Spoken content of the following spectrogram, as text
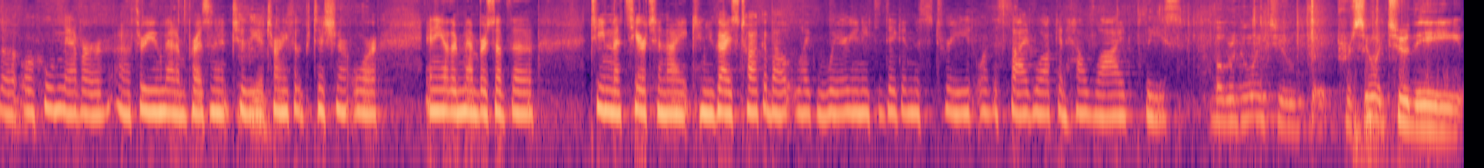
the, or whomever, uh, through you, Madam President, to the attorney for the petitioner, or any other members of the team that's here tonight, can you guys talk about, like, where you need to dig in the street or the sidewalk and how wide, please? But we're going to, pursuant to the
